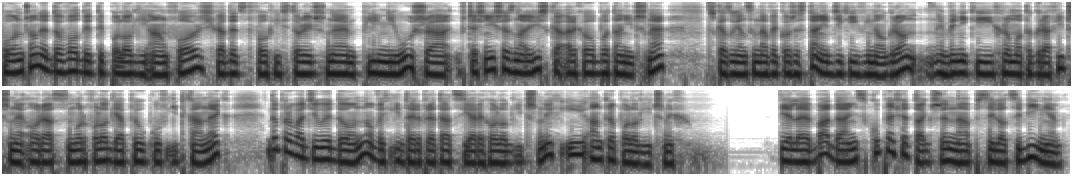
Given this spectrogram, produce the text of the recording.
Połączone dowody typologii amfor, świadectwo historyczne Pliniusza, wcześniejsze znaleziska archeobotaniczne wskazujące na wykorzystanie dzikich winogron, wyniki chromatograficzne oraz morfologia pyłków i tkanek doprowadziły do nowych interpretacji archeologicznych i antropologicznych. Wiele badań skupia się także na psylocybinie –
